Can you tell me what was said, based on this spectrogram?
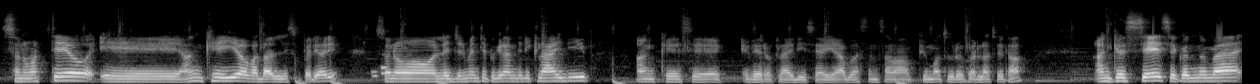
sono Matteo e anche io vado alle superiori. Sono leggermente più grande di Clyde, anche se è vero Clyde sei abbastanza più maturo per la tua età. Anche se secondo me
